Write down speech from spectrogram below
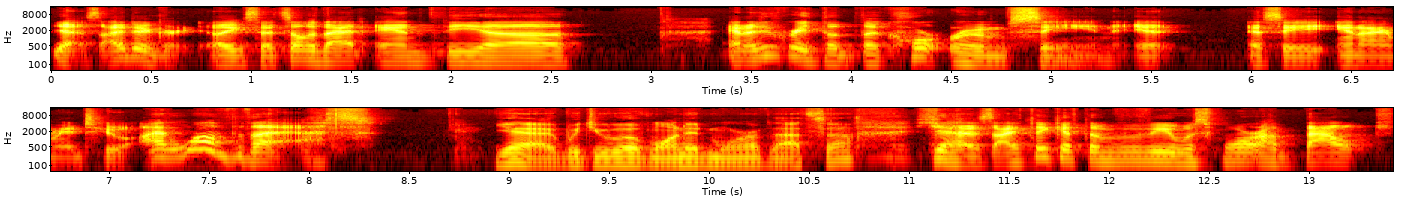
Yes, I do agree. Like I said, some of that and the uh and I do agree the the courtroom scene it let's see in Iron Man 2. I love that. Yeah, would you have wanted more of that stuff? Yes, I think if the movie was more about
